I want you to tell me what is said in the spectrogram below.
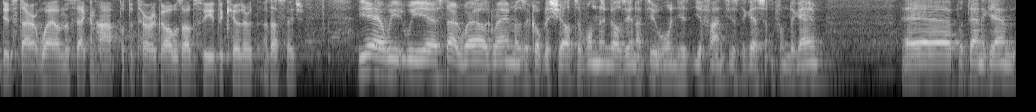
Did start well in the second half, but the third goal was obviously the killer at that stage. Yeah, we we uh, started well. Graham has a couple of shots. If one then goes in at two one, you, you fancy us to get something from the game. Uh, but then again,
